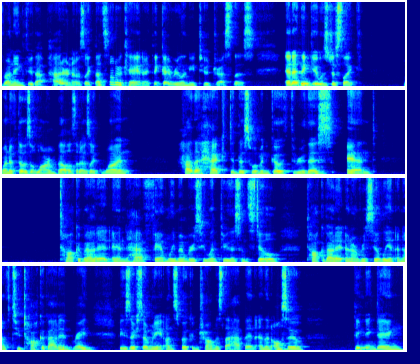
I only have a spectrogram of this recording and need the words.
running through that pattern. I was like, that's not okay. And I think I really need to address this. And I think it was just like one of those alarm bells that I was like, one, how the heck did this woman go through this? And talk about it and have family members who went through this and still talk about it and are resilient enough to talk about it, right? Because there's so many unspoken traumas that happen. And then also, ding, ding, ding,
